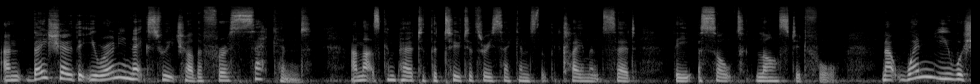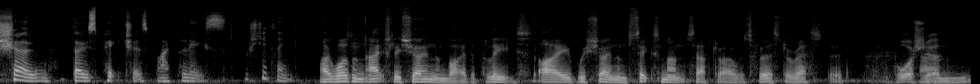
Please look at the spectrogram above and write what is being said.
and they show that you were only next to each other for a second, and that's compared to the two to three seconds that the claimant said the assault lasted for. Now, when you were shown those pictures by police, what did you think? I wasn't actually shown them by the police. I was shown them six months after I was first arrested. Bullshit. Um,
